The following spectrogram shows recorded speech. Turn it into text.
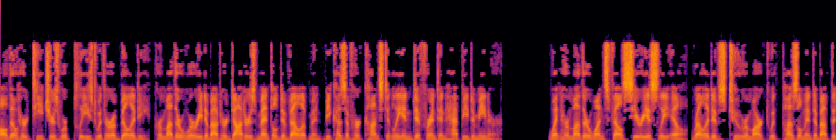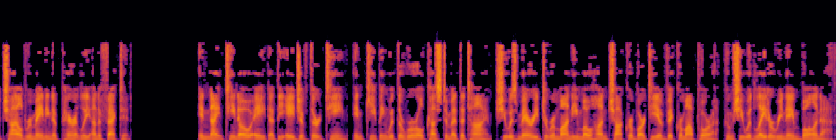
Although her teachers were pleased with her ability, her mother worried about her daughter's mental development because of her constantly indifferent and happy demeanor. When her mother once fell seriously ill, relatives too remarked with puzzlement about the child remaining apparently unaffected. In 1908 at the age of 13, in keeping with the rural custom at the time, she was married to Ramani Mohan Chakrabarti of Vikramapura, whom she would later rename Bholanath.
